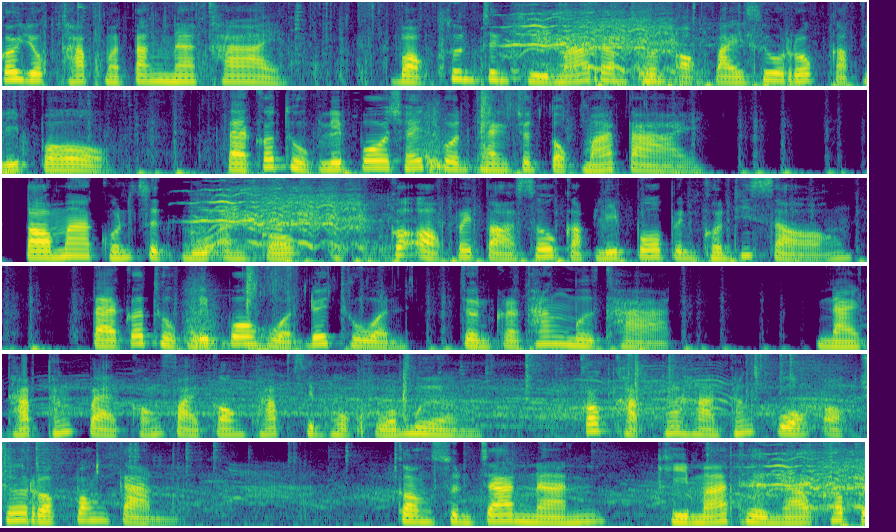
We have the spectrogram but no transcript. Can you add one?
ก็ยกทัพมาตั้งหน้าค่าย บอกซุนจึงขี่ม้ารำทวนออกไปสู้รบกับลิโป้แต่ก็ถูกลิโป้ใช้ทวนแทงจนตกม้าตาย ต่อมาขุนศึกบูอันกกก็ออกไปต่อสู้กับลิโป้เป็นคนที่สองแต่ก็ถูกลิโป้หวดด้วยทวนจนกระทั่งมือขาด นายทัพทั้ง 8 ของฝ่ายกองทัพ 16 หัวเมือง ก็ขับทหารทั้งปวงออกช่วยรบป้องกัน กองซุนจ้านนั้นขี่ม้าถือเงาเข้าไป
